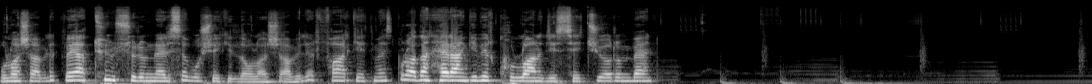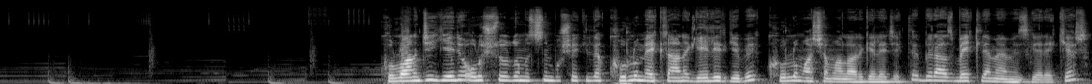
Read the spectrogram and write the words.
ulaşabilir veya tüm sürümler ise bu şekilde ulaşabilir. Fark etmez. Buradan herhangi bir kullanıcıyı seçiyorum ben. Kullanıcı yeni oluşturduğumuz için bu şekilde kurulum ekranı gelir gibi kurulum aşamaları gelecektir. Biraz beklememiz gerekir.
